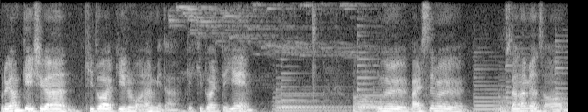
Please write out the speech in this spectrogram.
우리가 함께 이 시간 기도하기를 원합니다. 기도할 때에 어, 오늘 말씀을 묵상하면서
